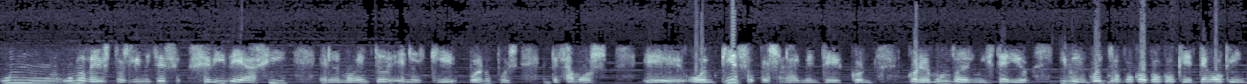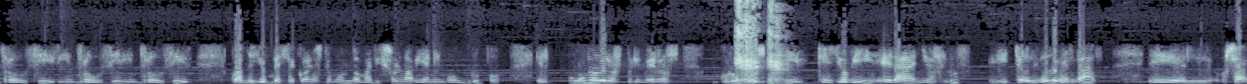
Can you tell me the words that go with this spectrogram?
uno de estos límites se vive así en el momento en el que, bueno, pues empezamos eh, o empiezo personalmente con, con el mundo del misterio y me encuentro poco a poco que tengo que introducir, introducir, introducir. Cuando yo empecé con este mundo, Marisol, no había ningún grupo. El, uno de los primeros grupos que, que yo vi era Años Luz, y te lo digo de verdad o sea,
